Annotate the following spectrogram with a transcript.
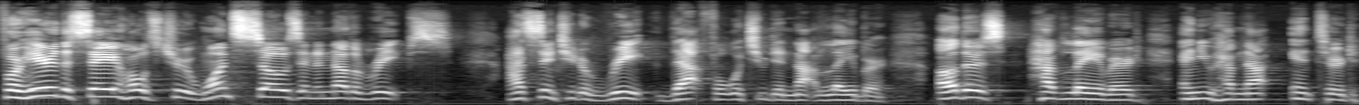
For here the saying holds true one sows and another reaps. I sent you to reap that for which you did not labor. Others have labored, and you have not entered,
